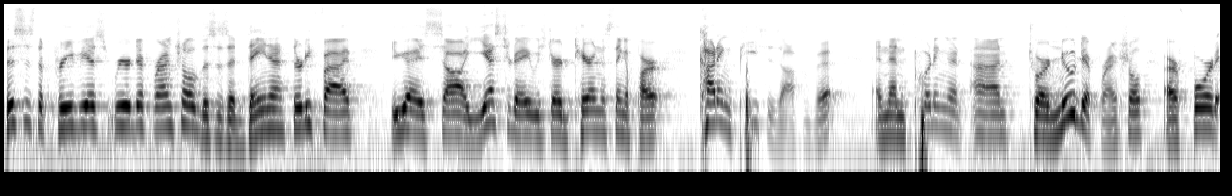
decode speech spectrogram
This is the previous rear differential. This is a Dana 35. You guys saw yesterday we started tearing this thing apart, cutting pieces off of it, and then putting it on to our new differential, our Ford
